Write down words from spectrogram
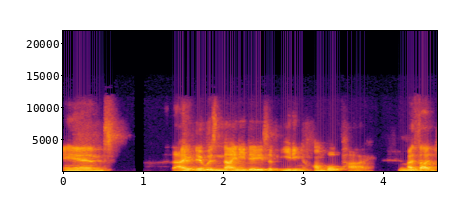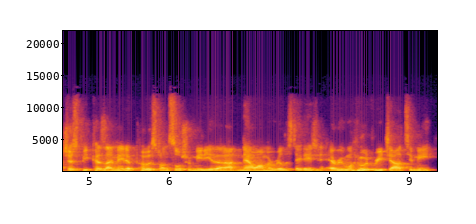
And I, it was 90 days of eating humble pie. Mm-hmm. I thought just because I made a post on social media that I, now I'm a real estate agent, everyone would reach out to me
